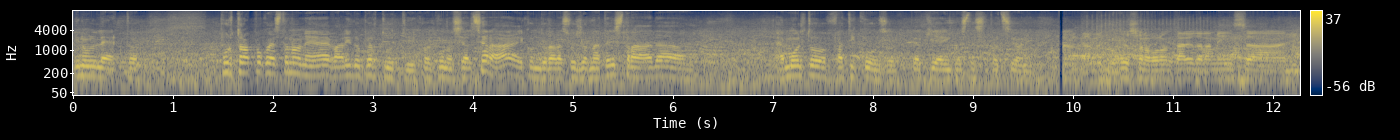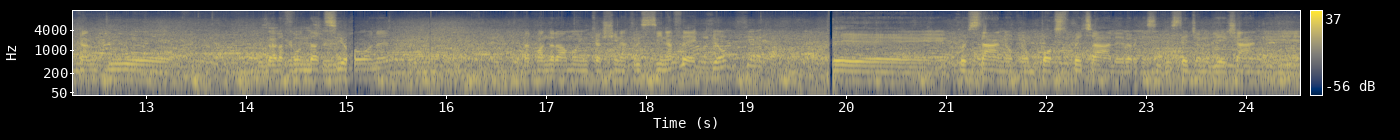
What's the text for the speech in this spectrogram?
in un letto. Purtroppo questo non è valido per tutti, qualcuno si alzerà e condurrà la sua giornata in strada, è molto faticoso per chi è in queste situazioni. Io sono volontario della mensa di Cantù dalla fondazione da quando eravamo in Cascina Cristina Fecchio. E quest'anno che è un po' speciale perché si festeggiano dieci anni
